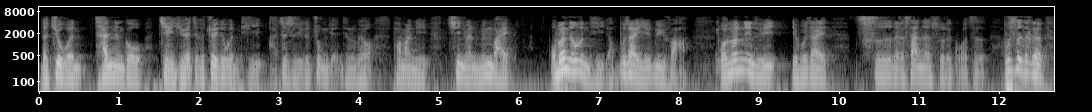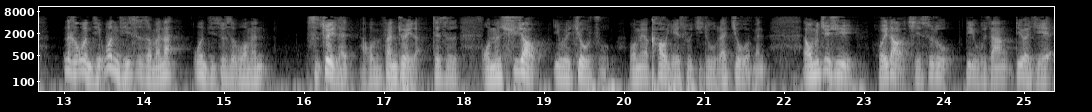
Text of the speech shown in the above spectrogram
的救恩，才能够解决这个罪的问题啊！这是一个重点，听众朋友，盼望你心里面明白，我们的问题啊不在于律法，我们的问题也不在吃那个善恶树的果子，不是那个那个问题，问题是什么呢？问题就是我们是罪人啊，我们犯罪了，这是我们需要一位救主。我们要靠耶稣基督来救我们。那我们继续回到启示录第五章第二节，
